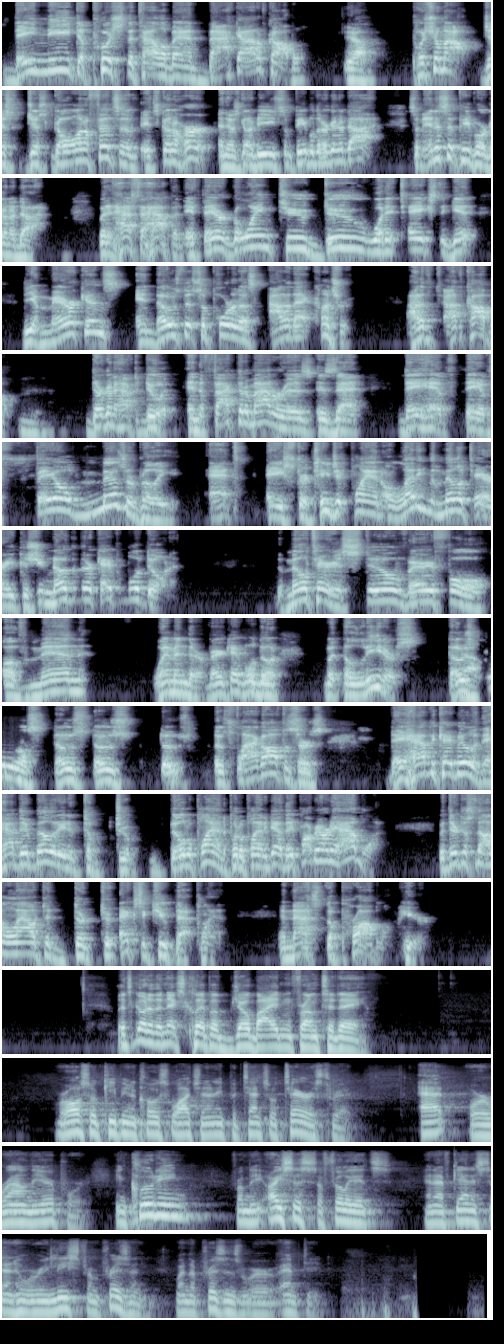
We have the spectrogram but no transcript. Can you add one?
They need to push the Taliban back out of Kabul. Yeah. Push them out. Just just go on offensive. It's going to hurt and there's going to be some people that are going to die. Some innocent people are going to die. But it has to happen. If they are going to do what it takes to get the Americans and those that supported us out of that country, out of out of Kabul, mm-hmm. they're going to have to do it. And the fact of the matter is, is that they have they have failed miserably at a strategic plan or letting the military, because you know that they're capable of doing it. The military is still very full of men, women that are very capable of doing it. But the leaders, those yeah. generals, those those those those flag officers, they have the capability, they have the ability to, to, to, build a plan, to put a plan together. They probably already have one, but they're just not allowed to, to, to execute that plan. And that's the problem here. Let's go to the next clip of Joe Biden from today. We're also keeping a close watch on any potential terrorist threat at or around the airport, including from the ISIS affiliates in Afghanistan who were released from prison when the prisons were emptied.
